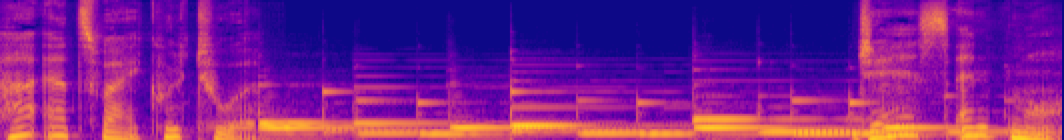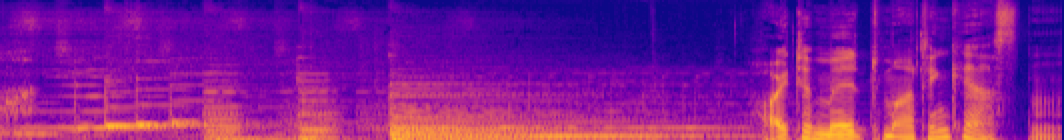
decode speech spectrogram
HR2 Kultur. Jazz and More. Heute mit Martin Kersten.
